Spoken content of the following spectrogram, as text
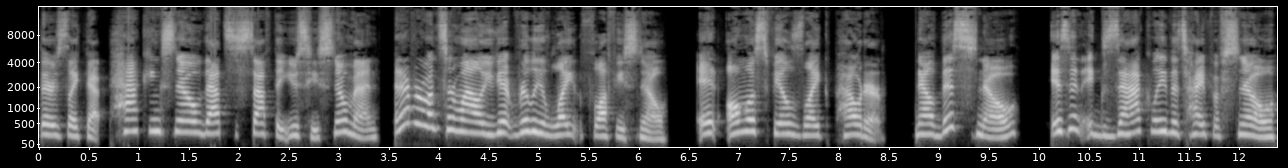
There's like that packing snow. That's the stuff that you see snowmen. And every once in a while, you get really light, fluffy snow. It almost feels like powder. Now, this snow isn't exactly the type of snow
